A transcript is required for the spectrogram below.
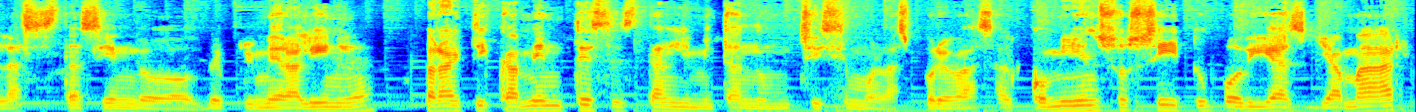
las está haciendo de primera línea. Prácticamente se están limitando muchísimo las pruebas. Al comienzo sí, tú podías llamar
